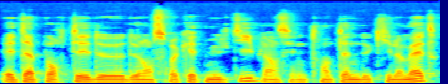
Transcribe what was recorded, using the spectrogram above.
est à portée de, de lance-roquettes multiples, hein, c'est une trentaine de kilomètres,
